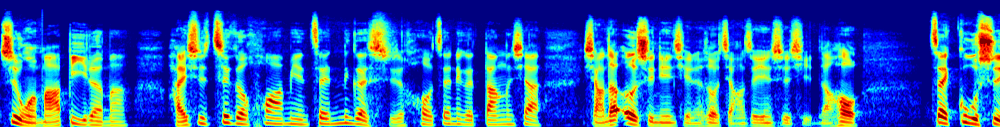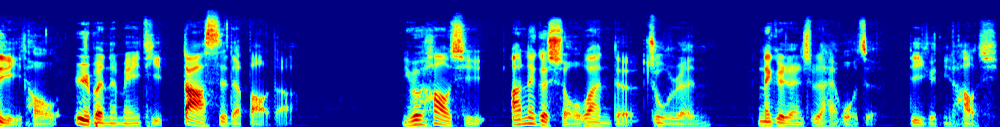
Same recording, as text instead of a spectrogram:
是我麻痹了吗？还是这个画面在那个时候，在那个当下，想到二十年前的时候讲到这件事情，然后在故事里头，日本的媒体大肆的报道，你会好奇啊，那个手腕的主人，那个人是不是还活着？第一个，你好奇。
